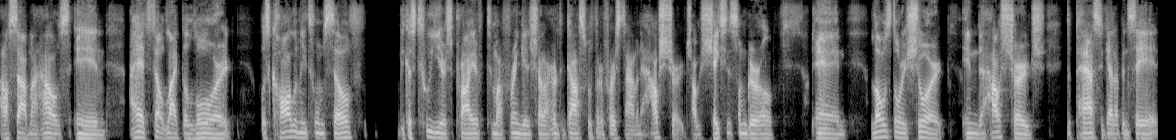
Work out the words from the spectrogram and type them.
outside my house. And I had felt like the Lord was calling me to himself because two years prior to my friend getting shot, I heard the gospel for the first time in a house church. I was chasing some girl. And long story short, in the house church, the pastor got up and said,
